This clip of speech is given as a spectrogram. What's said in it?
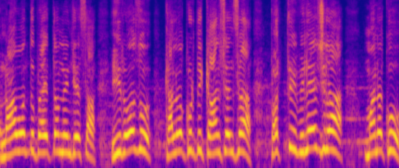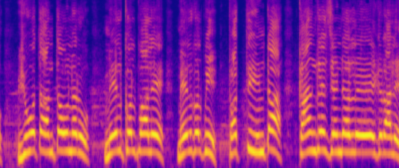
నా వంతు ప్రయత్నం నేను చేస్తా. ఈరోజు కల్వకుర్తి కాన్స్టెన్స్ ప్రతి విలేజ్లో మనకు యువత అంతా ఉన్నారు. మేల్కొల్పాలే మేల్కొల్పి ప్రతి ఇంట కాంగ్రెస్ జెండాలే ఎగరాలి.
